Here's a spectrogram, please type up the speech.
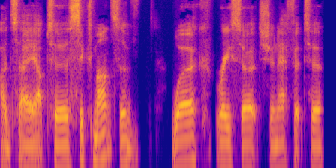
I'd say, up to six months of work, research, and effort to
